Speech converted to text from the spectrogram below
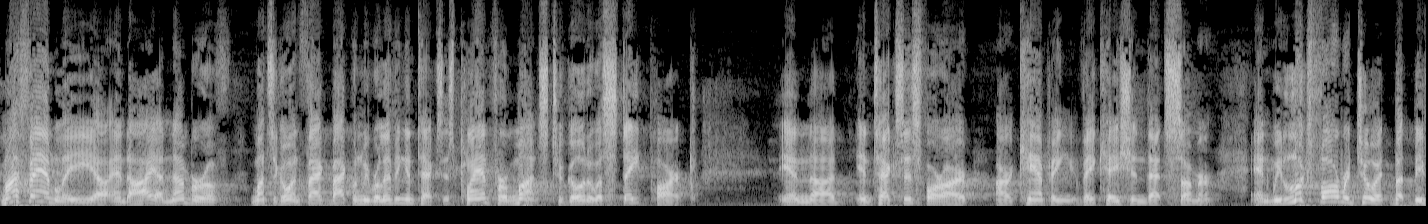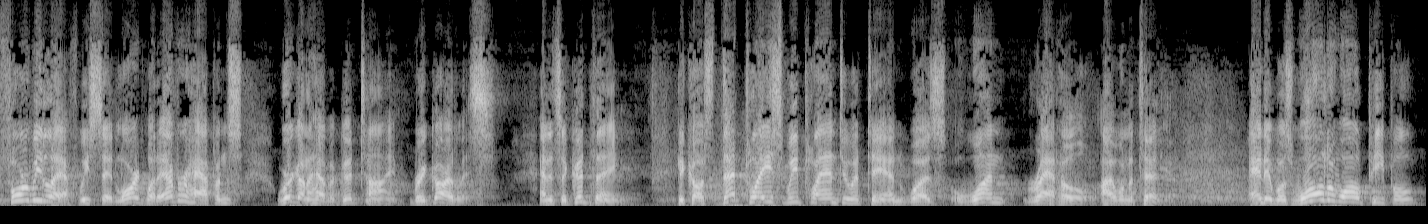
My family uh, and I, a number of months ago, in fact, back when we were living in Texas, planned for months to go to a state park in, uh, in Texas for our, our camping vacation that summer. And we looked forward to it, but before we left, we said, Lord, whatever happens, we're going to have a good time, regardless. And it's a good thing because that place we planned to attend was one rat hole, I want to tell you. And it was wall to wall people.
